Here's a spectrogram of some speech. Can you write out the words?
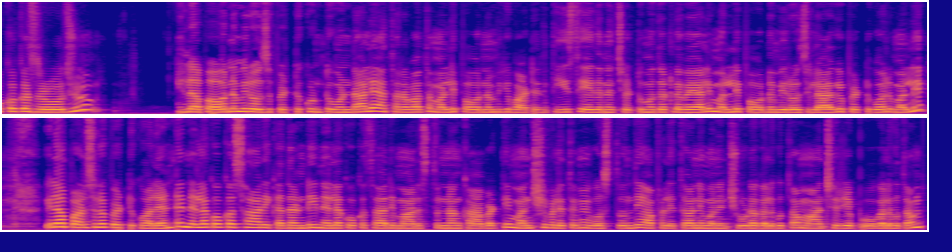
ఒక్కొక్క రోజు ఇలా పౌర్ణమి రోజు పెట్టుకుంటూ ఉండాలి. ఆ తర్వాత మళ్ళీ పౌర్ణమికి వాటిని తీసి ఏదైనా చెట్టు మొదట్లో వేయాలి. మళ్ళీ పౌర్ణమి రోజు ఇలాగే పెట్టుకోవాలి. మళ్ళీ ఇలా పర్సులో పెట్టుకోవాలి. అంటే నెలకొకసారి కదండి నెలకొకసారి మారుస్తున్నాం కాబట్టి మంచి ఫలితమే వస్తుంది. ఆ ఫలితాన్ని మనం చూడగలుగుతాం ఆశ్చర్యపోగలుగుతాం.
